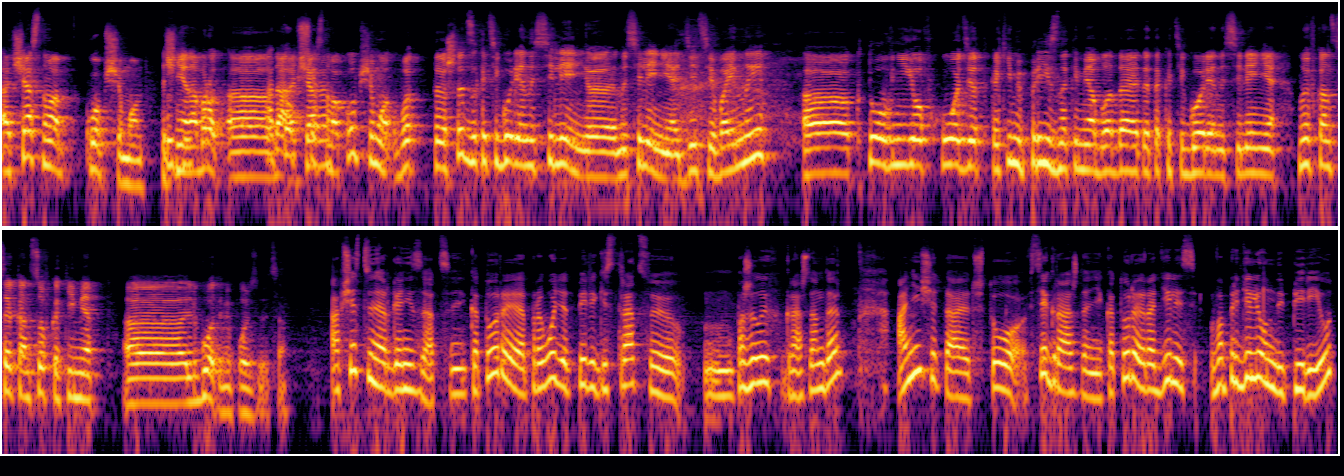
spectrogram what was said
От частного к общему. Точнее, угу. наоборот, э, от да, от частного к общему. Вот э, что это за категория населения, э, населения дети войны? Э, кто в нее входит, какими признаками обладает эта категория населения, ну и в конце концов, какими э, льготами пользуется? общественные организации, которые проводят перерегистрацию пожилых граждан, да, они считают, что все граждане, которые родились в определенный период,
